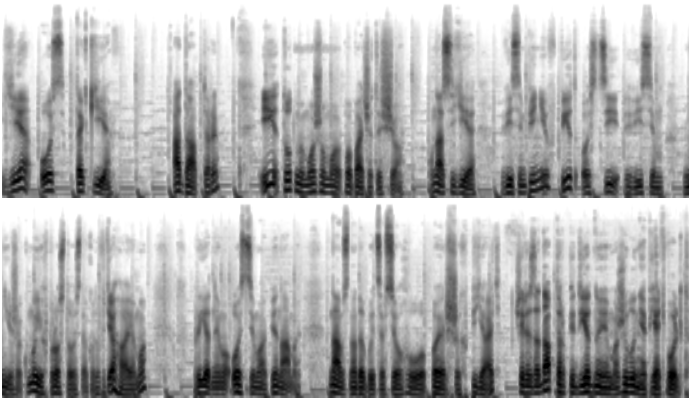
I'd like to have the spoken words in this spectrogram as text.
Є ось такі адаптери, і тут ми можемо побачити, що у нас є 8 пінів під ось ці 8 ніжок. Ми їх просто ось так от вдягаємо, приєднуємо ось цими пінами. Нам знадобиться всього перших 5. Через адаптер під'єднуємо живлення 5 вольт.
